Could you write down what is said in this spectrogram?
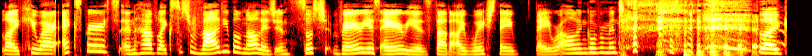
like who are experts and have like such valuable knowledge in such various areas that I wish they they were all in government. like,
